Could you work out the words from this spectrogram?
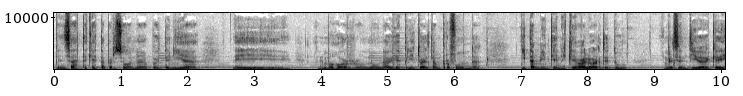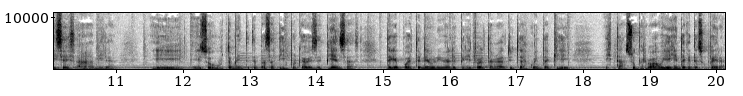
Pensaste que esta persona pues tenía eh, a lo mejor no una vida espiritual tan profunda. Y también tienes que evaluarte tú, en el sentido de que dices, ah, mira, eh, eso justamente te pasa a ti porque a veces piensas de que puedes tener un nivel espiritual tan alto y te das cuenta que está súper bajo y hay gente que te supera.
